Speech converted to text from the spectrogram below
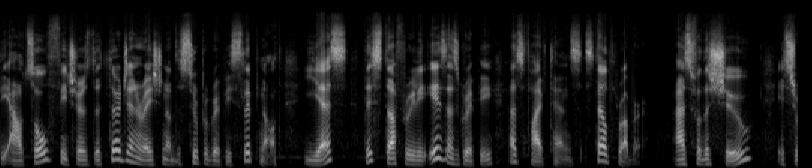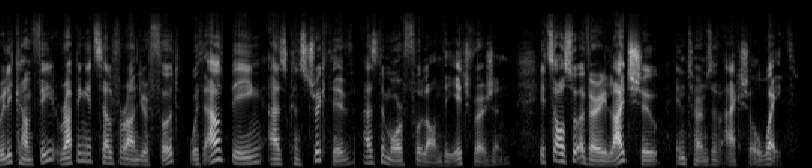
The outsole features the third generation of the super grippy SlipNot. Yes, this stuff really is as grippy as 510's stealth rubber. As for the shoe, it's really comfy, wrapping itself around your foot without being as constrictive as the more full-on DH version. It's also a very light shoe in terms of actual weight.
